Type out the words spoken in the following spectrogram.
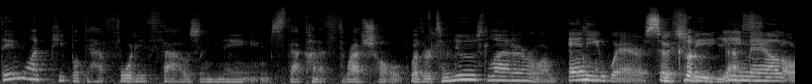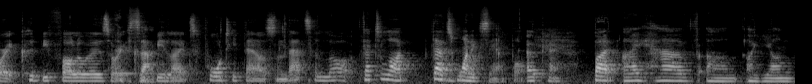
they want people to have 40,000 names, that kind of threshold, whether it's a newsletter or Anywhere. So it could be yes. email or it could be followers or it could be likes. 40,000. That's a lot. That's a lot. That's one example. Okay. But I have um, a young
